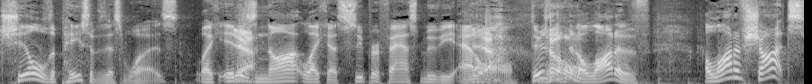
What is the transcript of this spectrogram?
chill the pace of this was. Like it is Yeah. not like a super fast movie at Yeah. all. There's No. even a lot of a lot of shots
